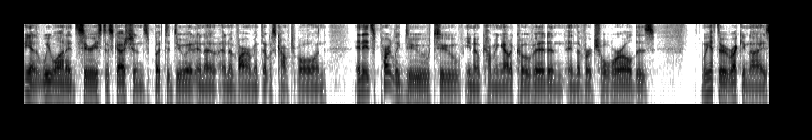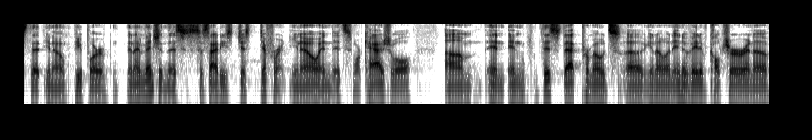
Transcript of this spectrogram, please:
you know, we wanted serious discussions, but to do it in a, an environment that was comfortable, and and it's partly due to you know coming out of COVID and in the virtual world is we have to recognize that you know people are, and I mentioned this, society's just different, you know, and it's more casual. Um, and and this that promotes uh, you know an innovative culture and a,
